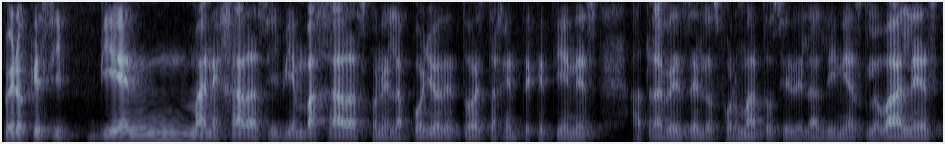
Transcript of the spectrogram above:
pero que si bien manejadas y bien bajadas con el apoyo de toda esta gente que tienes a través de los formatos y de las líneas globales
